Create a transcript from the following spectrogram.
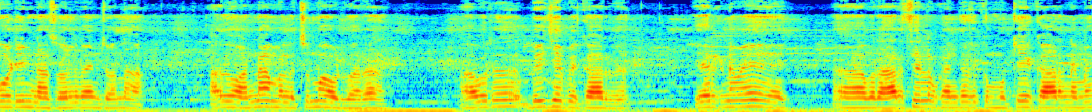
மோடின்னு நான் சொல்லுவேன்னு சொன்னால் அதுவும் அண்ணாமலை சும்மா விடுவாரா? அவர் பிஜேபிக்காரர் ஏற்கனவே அவர் அரசியலுக்கு வந்ததுக்கு முக்கிய காரணமே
